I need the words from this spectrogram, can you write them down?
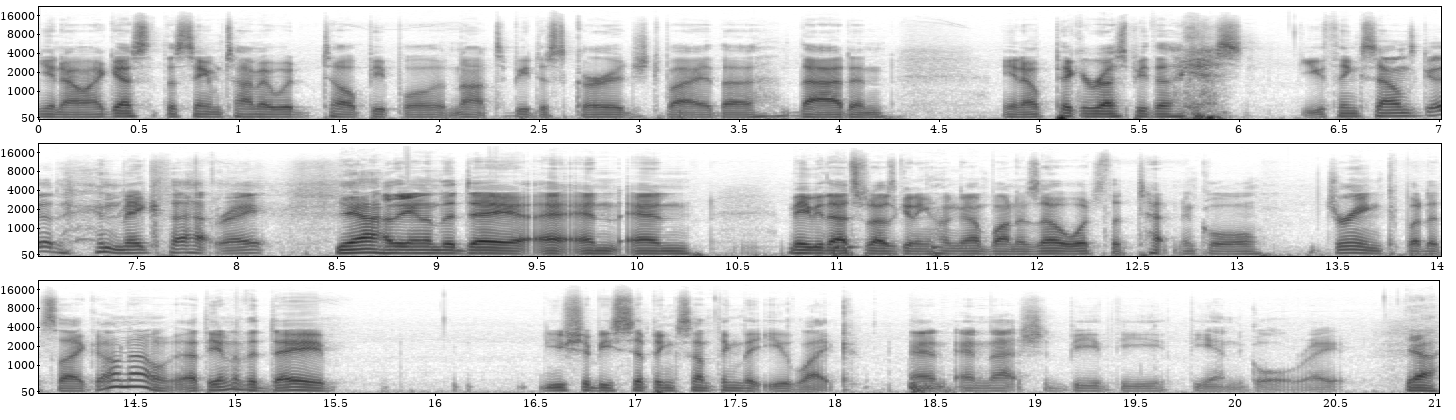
you know, I guess at the same time, I would tell people not to be discouraged by the that and you know, pick a recipe that I guess you think sounds good and make that right Yeah. at the end of the day and and maybe that's what i was getting hung up on is oh what's the technical drink but it's like oh no at the end of the day you should be sipping something that you like and and that should be the the end goal right yeah.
